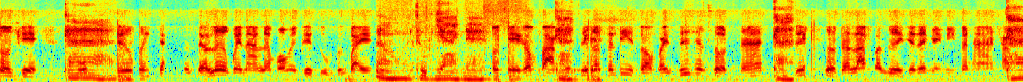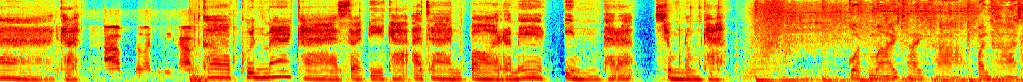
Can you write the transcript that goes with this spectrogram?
โอเคค่ะผมซื้อเหมือนกันแต่เลิกไปนานแล้วเพราะไม่เคยถูกสักใบอ๋อถูกยากนะ โอเคก็ฝากคค่ะนซื้อลอตเตอรี่ต่อไปซื้อเงินสดนะค่ะซื้อเงินสดแล้วรับมาเลยจะได้ไม่มีปัญหาครับค่ะค่ะครับ สวัสดีครับ ขอบคุณมากค่ะ สวัสดีค่ะ อาจารย์ปอระเมศวร์อินทรชุมนุมค่ะ กฎหมายชายคาปัญหาชาว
